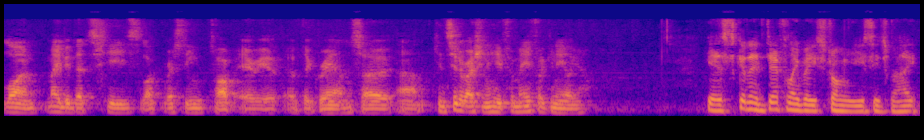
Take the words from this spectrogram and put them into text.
line. Maybe that's his like resting type area of the ground. So um, consideration here for me for Coniglio. Yeah, it's going to definitely be strong usage, mate,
